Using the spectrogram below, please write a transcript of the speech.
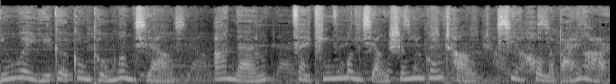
因为一个共同梦想，阿南在听梦想声音工厂邂逅了白尔，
